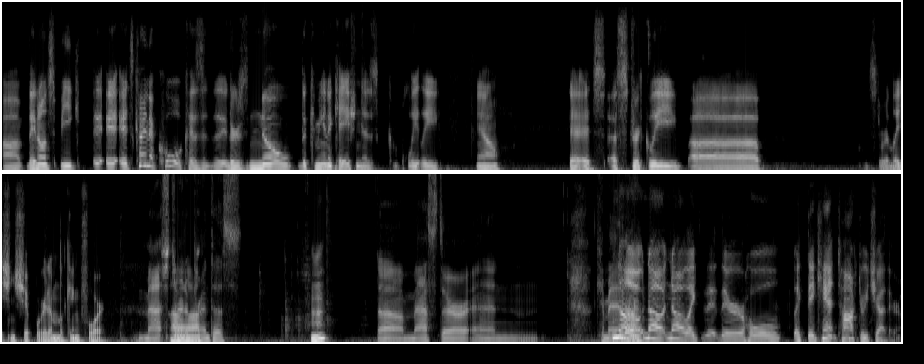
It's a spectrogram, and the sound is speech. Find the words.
um, they don't speak. It, it, it's kind of cool because there's no the communication is completely, you know, it, it's a strictly uh, what's the relationship word I'm looking for? Master and Uh, apprentice. Hmm. Uh, master and commander. No, no, no. Like th- their whole like they can't talk to each other,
